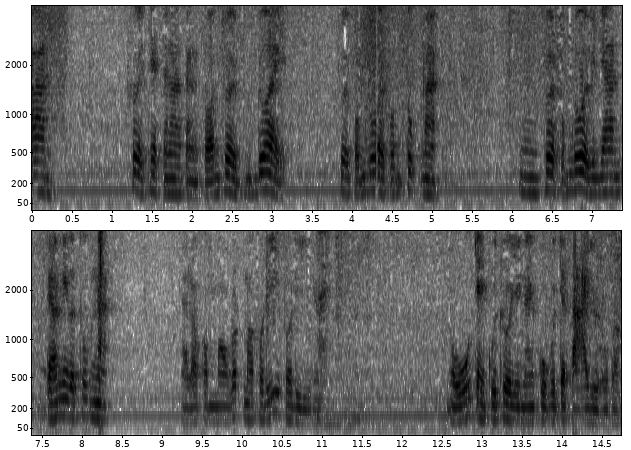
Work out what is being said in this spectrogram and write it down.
ารย์ ช่วยเทศนาสั่งสอนช่วยด้วย ช่วยผมด้วย ผมทุกข์หนักช่วยผมด้วยวิญญาณแต่นี้ก็ทุกข์หนักเราก็เมารถมาพอดีพอดีเลยโอ้ใจกูช่วยยังไงกูกูจะตายอยู่บอก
